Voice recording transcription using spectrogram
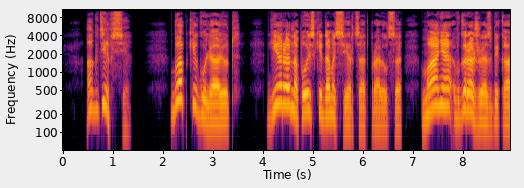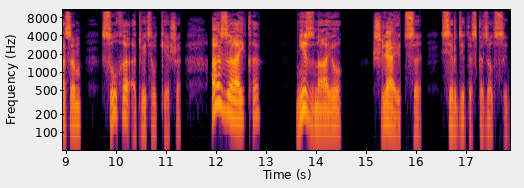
— А где все? — Бабки гуляют. Гера на поиски дамы сердца отправился. Маня в гараже с Бекасом, — сухо ответил Кеша. — А зайка? — Не знаю. — Шляется, — сердито сказал сын.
